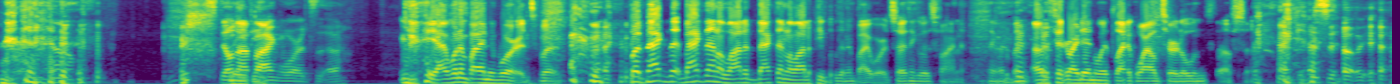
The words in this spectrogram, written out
No. Still not buying wards though. yeah, I wouldn't buy any words, but but back then, back then, a lot of back then, a lot of people didn't buy words, so I think it was fine. I think I would have been, I would fit right in with like Wild Turtle and stuff. So I guess so, yeah.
